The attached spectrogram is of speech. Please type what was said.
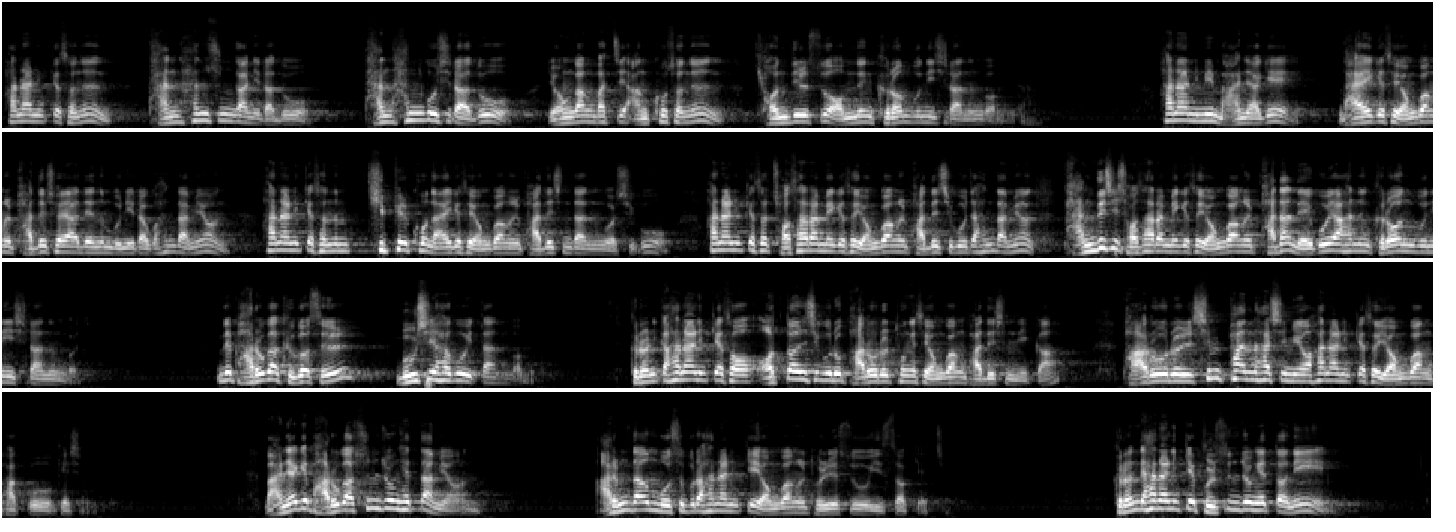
하나님께서는 단 한 순간이라도 단 한 곳이라도 영광받지 않고서는 견딜 수 없는 그런 분이시라는 겁니다. 하나님이 만약에 나에게서 영광을 받으셔야 되는 분이라고 한다면 하나님께서는 기필코 나에게서 영광을 받으신다는 것이고 하나님께서 저 사람에게서 영광을 받으시고자 한다면 반드시 저 사람에게서 영광을 받아내고야 하는 그런 분이시라는 거죠. 근데 바로가 그것을 무시하고 있다는 겁니다. 그러니까 하나님께서 어떤 식으로 바로를 통해서 영광 받으십니까? 바로를 심판하시며 하나님께서 영광 받고 계십니다. 만약에 바로가 순종했다면 아름다운 모습으로 하나님께 영광을 돌릴 수 있었겠죠. 그런데 하나님께 불순종했더니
